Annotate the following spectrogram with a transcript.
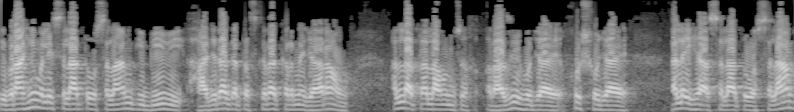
इब्राहिम अलैहिस्सलाम की बीवी हाजरा का तस्करा करने जा रहा हूँ। अल्लाह ताला उनसे राज़ी हो जाए, खुश हो जाए। अलैहिस्सलाम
